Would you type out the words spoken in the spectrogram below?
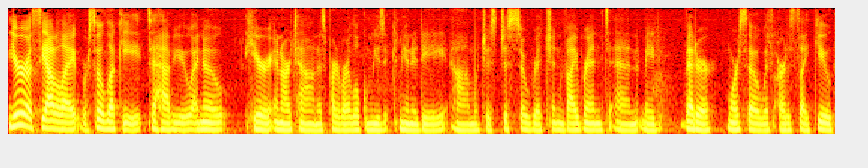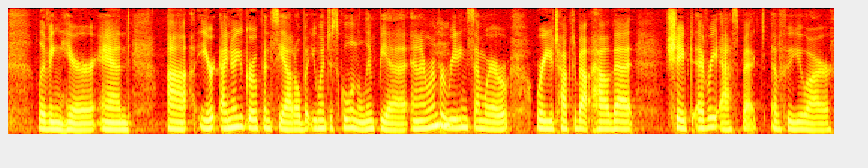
You're a Seattleite. We're so lucky to have you. I know here in our town as part of our local music community, um, which is just so rich and vibrant and made better more so with artists like you living here. And uh, you're, I know you grew up in Seattle, but you went to school in Olympia. And I remember reading somewhere where you talked about how that shaped every aspect of who you are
